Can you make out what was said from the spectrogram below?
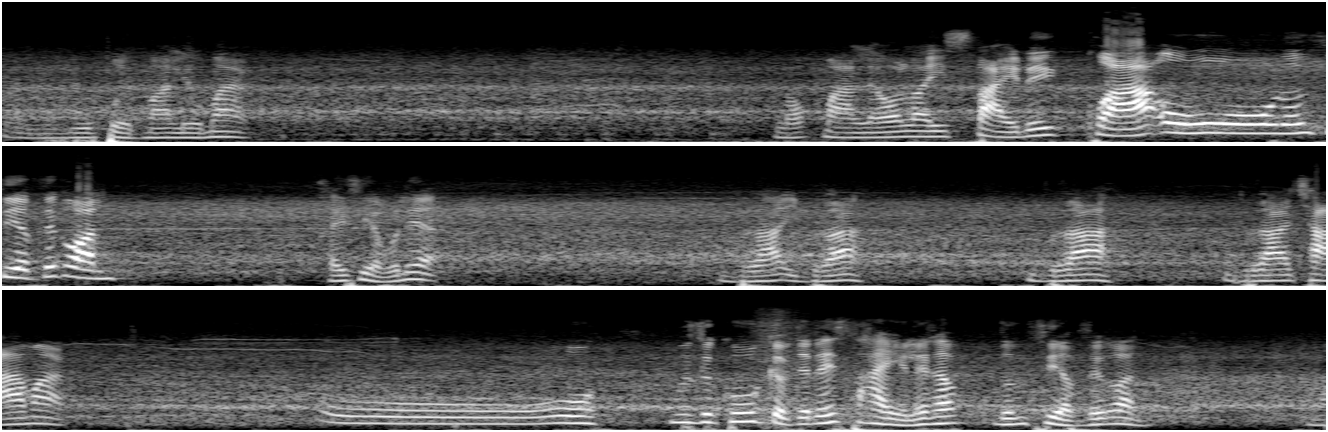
โอ้โหเปิดมาเร็วมาก ล็อกมาแล้วไล่ใส่ด้วยขวาโอ้โหโดนเสียบซะก่อน ใครเสียบวะเนี่ยอิบราอิบราอิบราอิบราช้ามาก โอ้มือสกครูเกือบจะได้ใส่เลยครับโดนเสียบซะก่อนแหม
